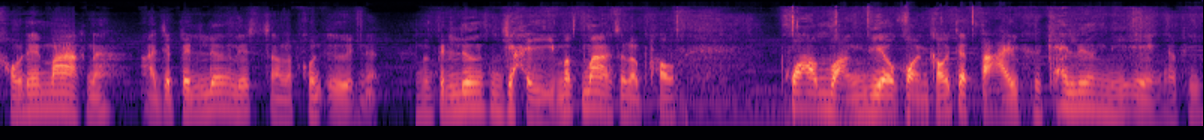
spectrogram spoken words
เขาได้มากนะ อาจจะเป็นเรื่องเล็กสำหรับคนอื่นเนี่ยมันเป็นเรื่องใหญ่มากๆสำหรับเขา ความหวังเดียวก่อนเขาจะตายคือแค่เรื่องนี้เองครับพี่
